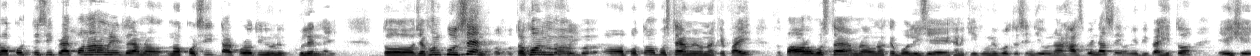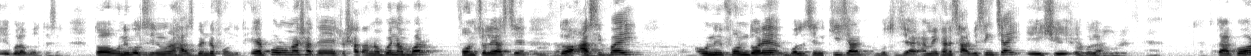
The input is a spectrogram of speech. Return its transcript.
নক করতেছি, প্রায় পনেরো মিনিট ধরে আমরা নক করছি, তারপরেও তিনি উনি খুলেন নাই। তো যখন খুলছেন তখন অপত অবস্থায় আমি ওনাকে পাই। তো পাওয়ার অবস্থায় আমরা ওনাকে বলি যে এখানে কি উনি বলতেছেন যে ওনার হাজবেন্ড আছে উনি বিবাহিত এই সে এগুলো বলতেছেন তো উনি বলতেছেন ওনার হাজবেন্ডে ফোন দিতে। এরপর ওনার সাথে একটা সাতানব্বই নাম্বার ফোন চলে আসছে। তো আসিফ ভাই উনি ফোন ধরে বলেছেন কি চান বলছে যে আমি এখানে সার্ভিসিং চাই এই সে এগুলা। তারপর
